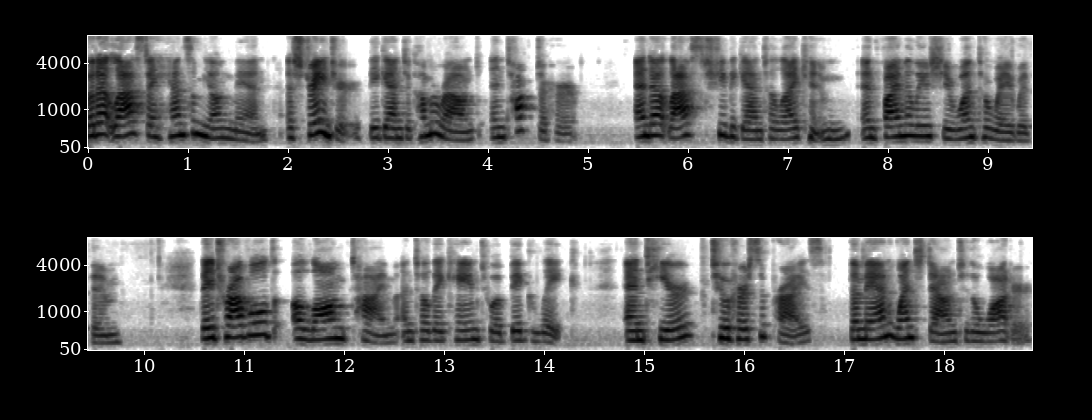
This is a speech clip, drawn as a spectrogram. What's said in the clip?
But at last, a handsome young man, a stranger, began to come around and talk to her. And at last, she began to like him, and finally, she went away with him. They traveled a long time until they came to a big lake, and here, to her surprise, the man went down to the water,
